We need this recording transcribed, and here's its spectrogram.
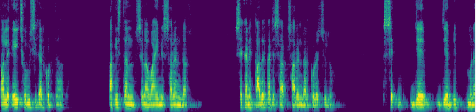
তাহলে এই ছবি স্বীকার করতে হবে। পাকিস্তান সেনাবাহিনীর সারেন্ডার, সেখানে কাদের কাছে সারেন্ডার করেছিল? যে যে মানে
